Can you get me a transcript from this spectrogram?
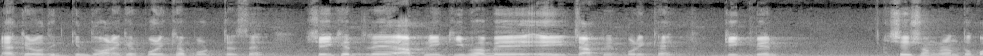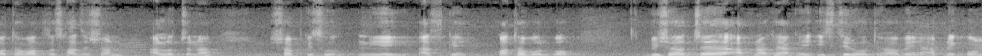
একের অধিক কিন্তু অনেকের পরীক্ষা পড়তেছে। সেই ক্ষেত্রে আপনি কীভাবে এই চাকরির পরীক্ষায় টিকবেন? সেই সংক্রান্ত কথাবার্তা সাজেশন আলোচনা সব কিছু নিয়েই আজকে কথা বলব। বিষয় হচ্ছে আপনাকে আগে স্থির হতে হবে। আপনি কোন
